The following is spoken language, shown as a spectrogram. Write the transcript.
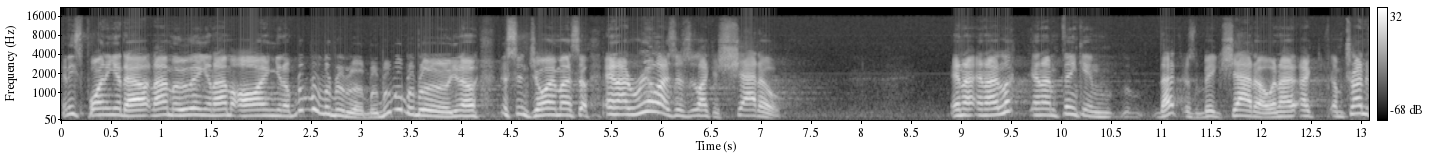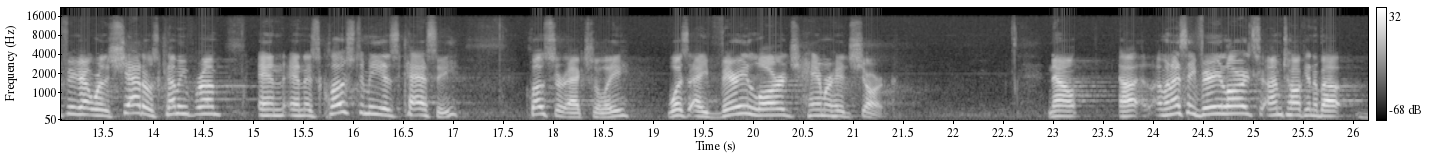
and he's pointing it out, and I'm moving and I'm awing, you know, blah, blah, blah, you know, just enjoying myself. And I realize there's like a shadow and I, and I look and I'm thinking, that is a big shadow. And I, I, am trying to figure out where the shadow is coming from. And, and as close to me as Cassie, closer actually, was a very large hammerhead shark. Now, uh, when I say very large, I'm talking about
